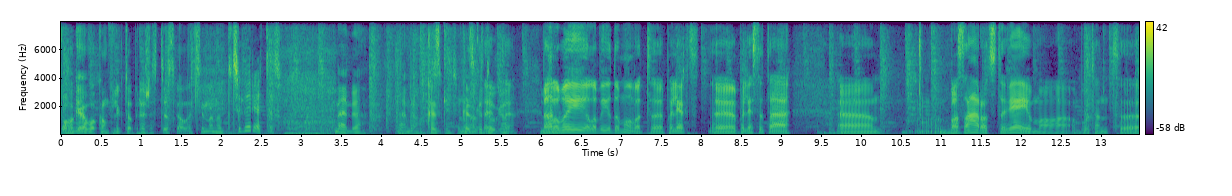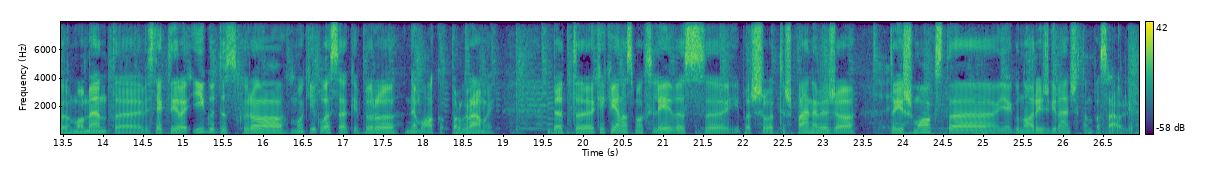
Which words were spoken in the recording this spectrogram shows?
O kokia buvo konflikto priežastis, gal atsimenat? Cigaretės. Be abejo. Be abejo, kasgi, kasgi nu, daugiau. Taip, taip. Bet labai, labai įdomu, vat, paliekt, e, paliesti tą uh, bazaro atstovėjimo būtent uh, momentą. Vis tiek tai yra įgūdis, kurio mokyklose kaip ir nemoko programai. Bet kiekvienas moksleivis, ypač vat, iš panevežio, tai išmoksta, jeigu nori išgyventi šitam pasaulyje.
